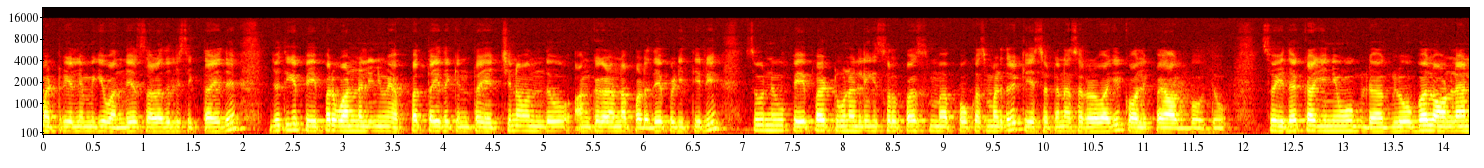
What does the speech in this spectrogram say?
ಮಟೀರಿಯಲ್ ನಿಮಗೆ ಒಂದೇ ಸ್ಥಳದಲ್ಲಿ ಸಿಗ್ತಾ ಇದೆ. ಜೊತೆಗೆ ಪೇಪರ್ ಒನ್ನಲ್ಲಿ ನೀವು ಎಪ್ಪತ್ತೈದಕ್ಕಿಂತ ಹೆಚ್ಚಿನ ಒಂದು ಅಂಕಗಳನ್ನು ಪಡೆದೇ ಪಡಿತೀರಿ. ಸೊ ನೀವು ಪೇಪರ್ ಟೂನಲ್ಲಿ ಸ್ವಲ್ಪ ಫೋಕಸ್ ಮಾಡಿದರೆ ಕೆ ಸೆಟ್ಟನ್ನು ಸರಳವಾಗಿ ಕ್ವಾಲಿಫೈ ಆಗ್ಬೋದು. ಸೊ ಇದಕ್ಕಾಗಿ ನೀವು ಗ್ಲೋಬಲ್ ಆನ್ಲೈನ್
